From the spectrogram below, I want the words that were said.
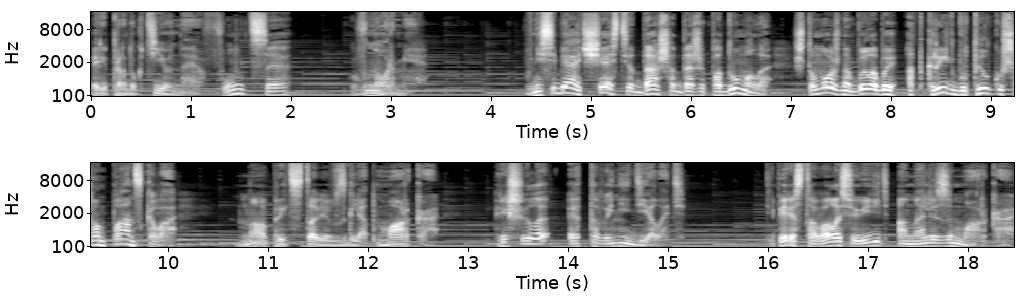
репродуктивная функция в норме. Вне себя от счастья Даша даже подумала, что можно было бы открыть бутылку шампанского, но, представив взгляд Марка, решила этого не делать. Теперь оставалось увидеть анализы Марка.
